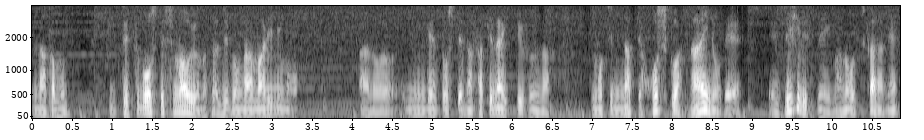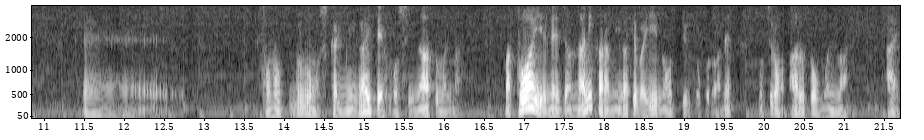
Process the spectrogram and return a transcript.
なんかもう絶望してしまうようなさ、自分があまりにも、あの、人間として情けないっていう風な気持ちになってほしくはないので、えー、ぜひですね、今のうちからね、えー、その部分をしっかり磨いてほしいなと思います。まあ、とはいえね、じゃあ何から磨けばいいのっていうところはね、もちろんあると思います。はい。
